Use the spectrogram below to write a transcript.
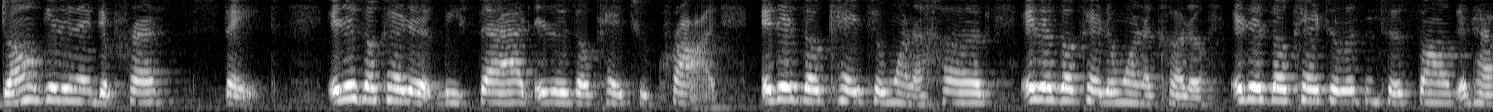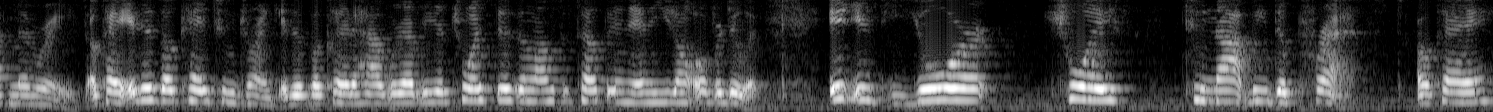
Don't get in a depressed state. It is okay to be sad. It is okay to cry. It is okay to want to hug. It is okay to want to cuddle. It is okay to listen to a song and have memories. Okay. It is okay to drink. It is okay to have whatever your choice is as long as it's healthy and, and you don't overdo it. It is your choice to not be depressed. Okay.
